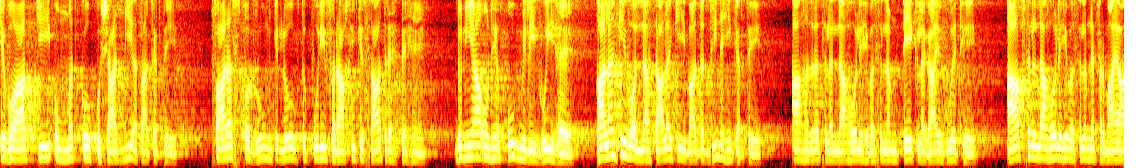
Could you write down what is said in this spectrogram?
कि वो आपकी उम्मत को कुशादगी अता कर दे। फ़ारस और रूम के लोग तो पूरी फराखी के साथ रहते हैं। दुनिया उन्हें खूब मिली हुई है। हालाँकि वो अल्लाह ताला की इबादत भी नहीं करते। आ हज़रत सल्लल्लाहु अलैहि वसल्लम टेक लगाए हुए थे। आप सल्लल्लाहु अलैहि वसल्लम ने फरमाया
